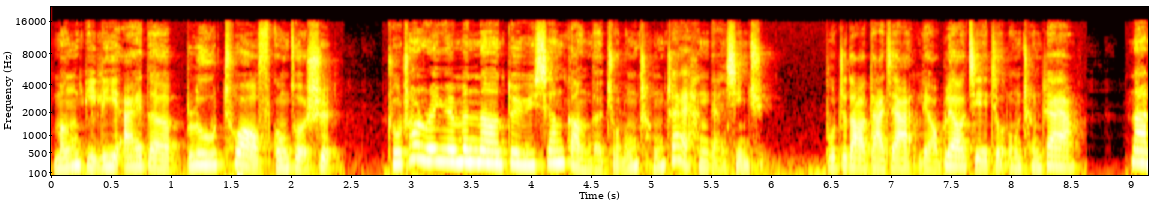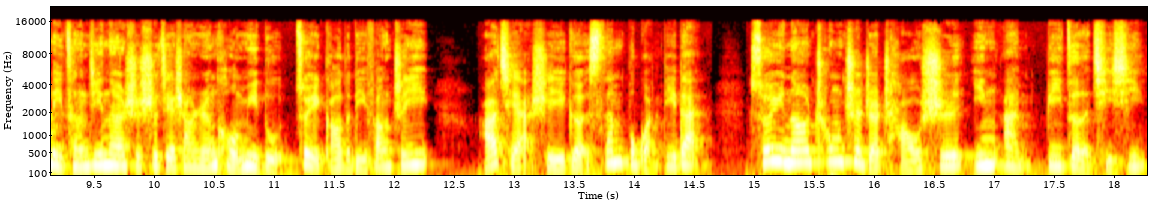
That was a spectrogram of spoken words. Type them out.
蒙彼利埃的 Blue Twelve 工作室，主创人员们呢对于香港的九龙城寨很感兴趣，不知道大家了不了解九龙城寨啊？那里曾经呢是世界上人口密度最高的地方之一，而且啊是一个三不管地带，所以呢充斥着潮湿、阴暗、逼仄的气息，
